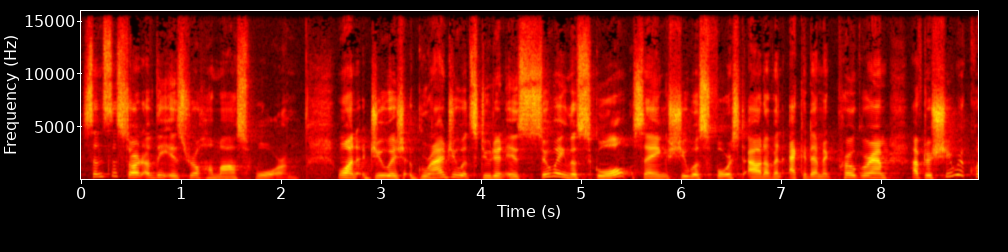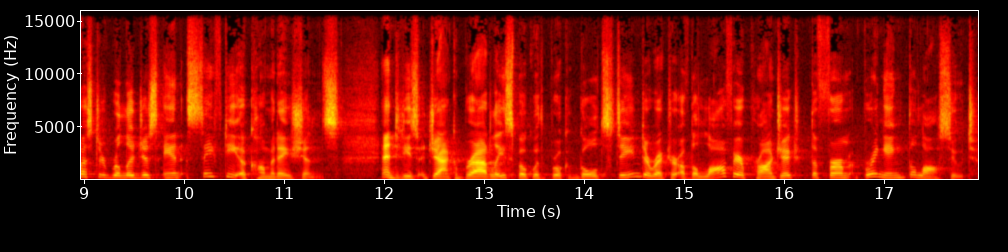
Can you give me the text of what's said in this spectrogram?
since the start of the Israel-Hamas war. One Jewish graduate student is suing the school, saying she was forced out of an academic program after she requested religious and safety accommodations. NTD's Jack Bradley spoke with Brooke Goldstein, director of the Lawfare Project, the firm bringing the lawsuit.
